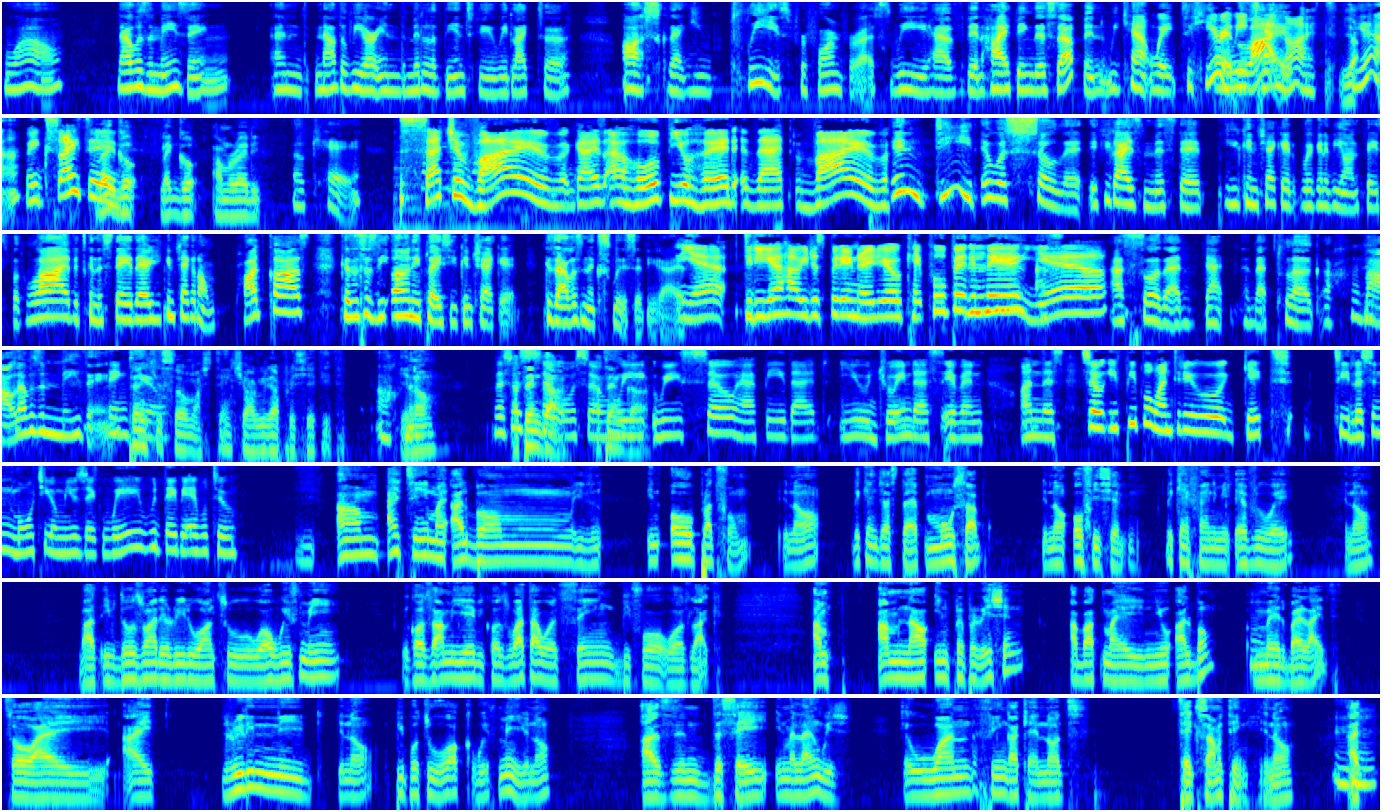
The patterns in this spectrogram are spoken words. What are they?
Wow. That was amazing. And now that we are in the middle of the interview, we'd like to ask that you please perform for us. We have been hyping this up and we can't wait to hear it we live. cannot. Yeah. Yeah. We're excited. Let go. Let go. I'm ready. Okay. Such a vibe, guys. I hope you heard that vibe. Indeed, it was so lit. If you guys missed it, you can check it. We're going to be on Facebook Live. It's going to stay there. You can check it on podcast because this is the only place you can check it because that was an exclusive, you guys. Yeah. Did you hear how he just put in radio Cape Pulpit in there? Yeah. I saw that that that plug. Ugh, wow, that was amazing. Thank, Thank you. you so much. Thank you. I really appreciate it. oh, You know? This I was so God. Awesome. We God. we so happy that you joined us even on this. So if people wanted to get to listen more to your music, where would they be able to? Um, I think my album is in, in all platform. You know, they can just type Musab, you know, official. They can find me everywhere. You know, but if those one they really want to work with me, because I'm here, because what I was saying before was like, I'm I'm now in preparation about my new album mm. made by Light. So I I really need you know people to work with me. You know as in they say in my language, one finger cannot take something, you know. I- mm-hmm.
